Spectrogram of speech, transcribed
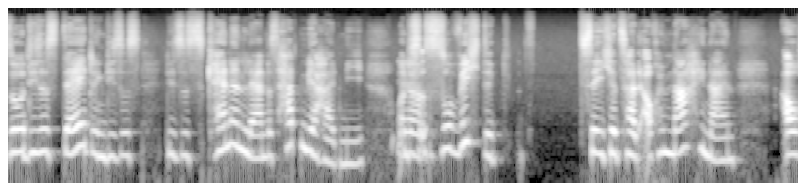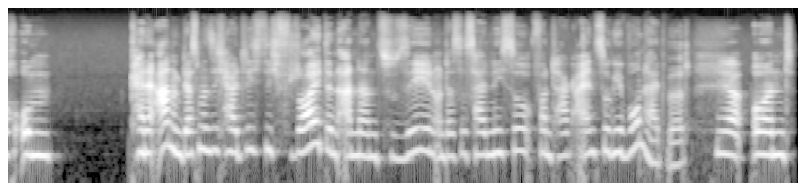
So dieses Dating, dieses, dieses Kennenlernen, das hatten wir halt nie. Und ja. das ist so wichtig, sehe ich jetzt halt auch im Nachhinein. Auch um, keine Ahnung, dass man sich halt richtig freut, den anderen zu sehen und dass es halt nicht so von Tag eins zur Gewohnheit wird. Ja. Und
